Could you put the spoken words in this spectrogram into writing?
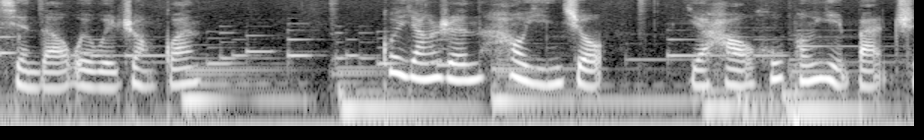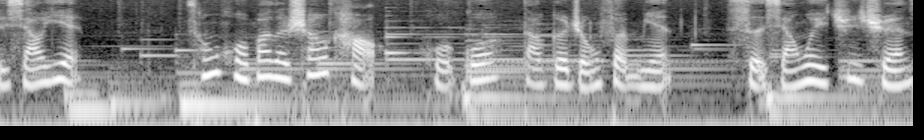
显得蔚为壮观。贵阳人好饮酒，也好呼朋引伴吃宵夜，从火爆的烧烤、火锅到各种粉面，色香味俱全。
